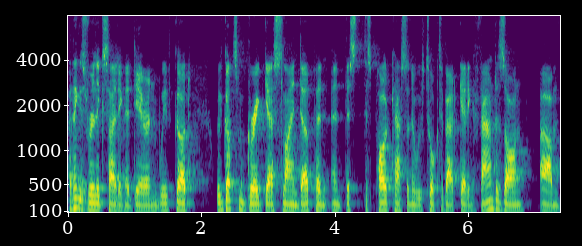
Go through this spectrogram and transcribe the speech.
I think it's really exciting Nadia, and we've got we've got some great guests lined up and, and this this podcast i know we've talked about getting founders on um,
